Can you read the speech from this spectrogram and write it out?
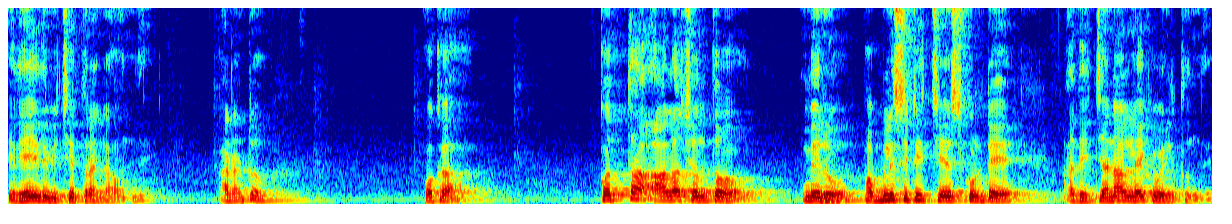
ఇది ఏది విచిత్రంగా ఉంది? అన్నట్టు ఒక కొత్త ఆలోచనతో మీరు పబ్లిసిటీ చేసుకుంటే అది జనాల్లోకి వెళ్తుంది.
